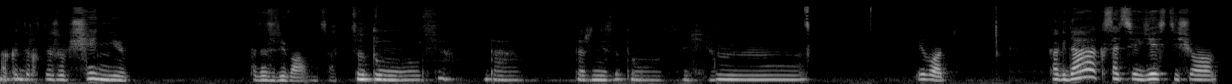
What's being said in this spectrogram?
о которых даже вообще не подозревал. На самом деле. Задумывался, да. Даже не задумывался вообще. И вот. Когда, кстати, есть еще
